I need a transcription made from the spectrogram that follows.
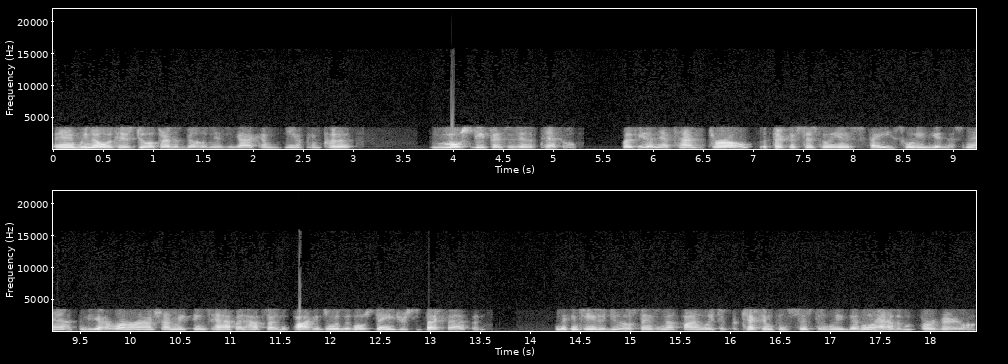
and we know with his dual threat abilities, the guy can you know can put a most defenses in a pickle. But if he doesn't have time to throw, if they're consistently in his face when he's getting a snap, and you got to run around trying to make things happen outside the pockets where the most dangerous effects happen, and they continue to do those things and not find a way to protect him consistently, they won't have him for very long.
